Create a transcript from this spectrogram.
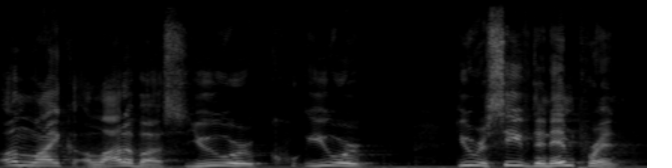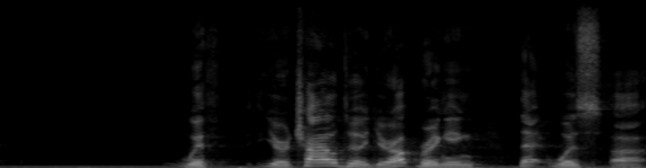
unlike a lot of us, you were you were you received an imprint with your childhood, your upbringing that was, uh,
